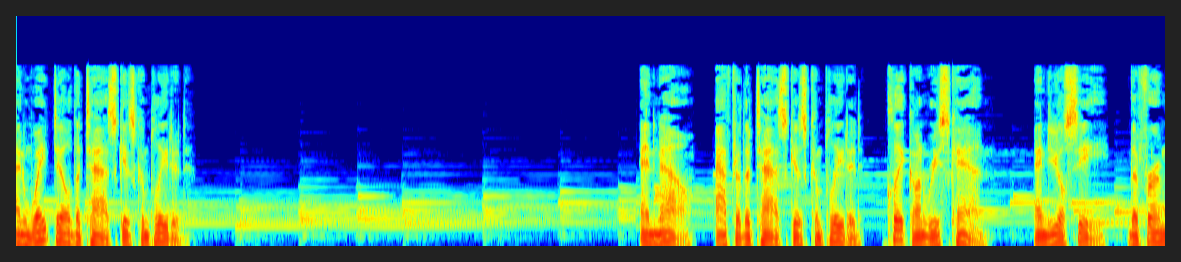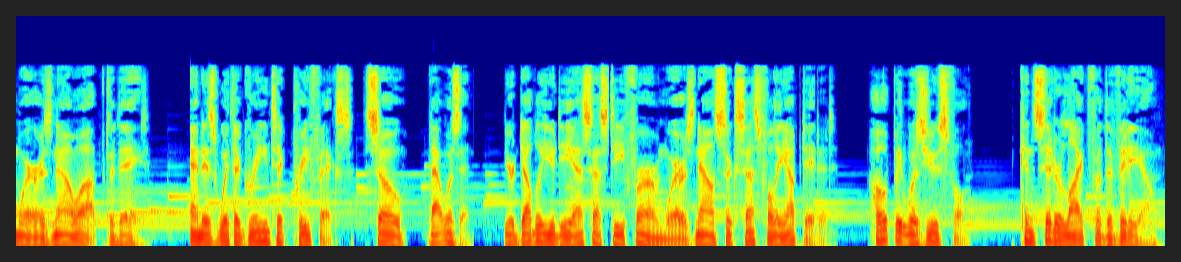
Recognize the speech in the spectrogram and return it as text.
and wait till the task is completed. And now, after the task is completed, click on Rescan. And you'll see, the firmware is now up to date. And is with a green tick prefix. So, that was it. Your WD SSD firmware is now successfully updated. Hope it was useful. Consider like for the video,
